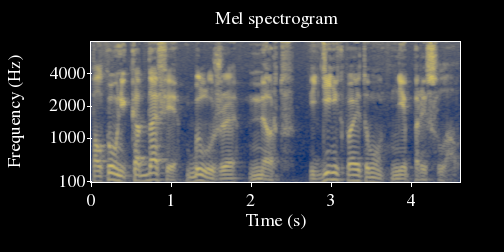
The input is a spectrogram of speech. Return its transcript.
Полковник Каддафи был уже мертв, и денег поэтому не прислал.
